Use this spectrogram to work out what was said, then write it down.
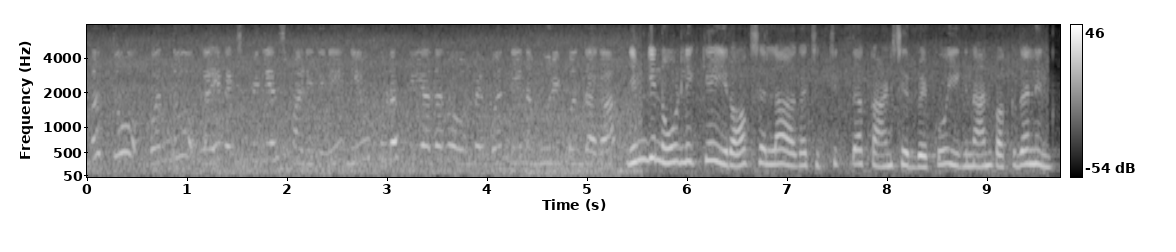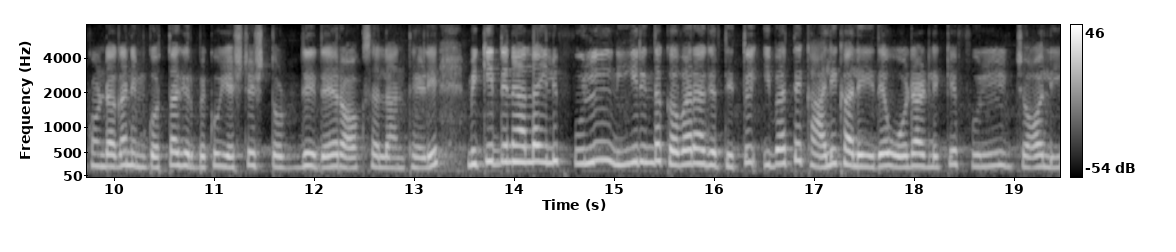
ಇವತ್ತು ಒಂದು ಲೈವ್ ಎಕ್ಸ್ಪೀರಿಯನ್ಸ್ ಮಾಡಿದ್ದೀನಿ ನೀವು ಕೂಡ ಫ್ರೀ ಆದಾಗ ಒಮ್ಮೆ ಬನ್ನಿ ನಮ್ಮ ಊರಿಗೆ ಬಂದಾಗ. ನಿಮಗೆ ನೋಡಲಿಕ್ಕೆ ಈ ರಾಕ್ಸ್ ಎಲ್ಲ ಆಗ ಚಿಕ್ಕ ಚಿಕ್ಕದಾಗಿ ಕಾಣಿಸಿರ್ಬೇಕು. ಈಗ ನಾನು ಪಕ್ಕದಲ್ಲಿ ನಿಂತ್ಕೊಂಡಾಗ ನಿಮ್ಗೆ ಗೊತ್ತಾಗಿರಬೇಕು ಎಷ್ಟೆಷ್ಟು ದೊಡ್ಡದಿದೆ ರಾಕ್ಸ್ ಎಲ್ಲ ಅಂಥೇಳಿ. ಮಿಕ್ಕಿದ್ದಿನ ಎಲ್ಲ ಇಲ್ಲಿ ಫುಲ್ ನೀರಿಂದ ಕವರ್ ಆಗಿರ್ತಿತ್ತು. ಇವತ್ತೇ ಖಾಲಿ ಖಾಲಿ ಇದೆ, ಓಡಾಡಲಿಕ್ಕೆ ಫುಲ್ ಜಾಲಿ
